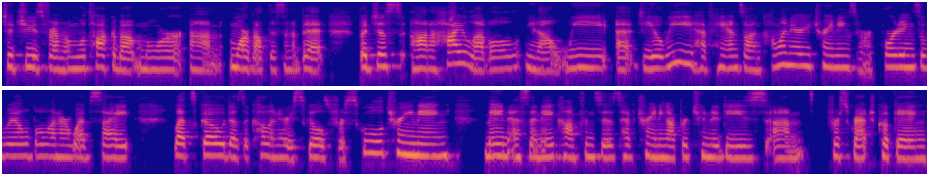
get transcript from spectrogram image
to choose from and we'll talk about more um, more about this in a bit but just on a high level you know we at doe have hands-on culinary trainings and recordings available on our website let's go does a culinary skills for school training Maine SNA conferences have training opportunities um, for scratch cooking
